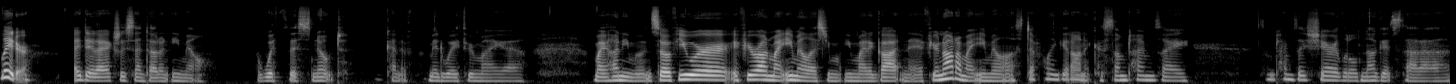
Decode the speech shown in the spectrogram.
later. I did. I actually sent out an email with this note, kind of midway through my uh, my honeymoon. So if you were if you're on my email list, you, you might have gotten it. If you're not on my email list, definitely get on it because sometimes I sometimes I share little nuggets that uh,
